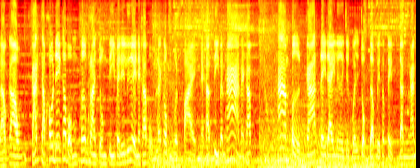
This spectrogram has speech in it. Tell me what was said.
เราก็เอาการ์ดกลับเข้าเด็กครับผมเพิ่มพลังโจมตีไปเรื่อยๆนะครับผมแล้วก็หวดไปนะครับ4,500นะครับห้ามเปิดการ์ดใด ๆ เลยจนกว่าจะจบดับเบิลสเต็ปดังนั้น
